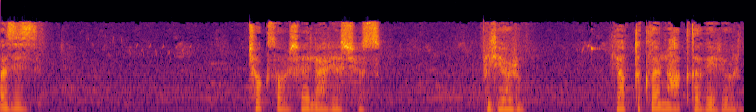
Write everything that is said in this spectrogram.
Aziz çok zor şeyler yaşıyorsun. Biliyorum. Yaptıklarını hakta veriyorum.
